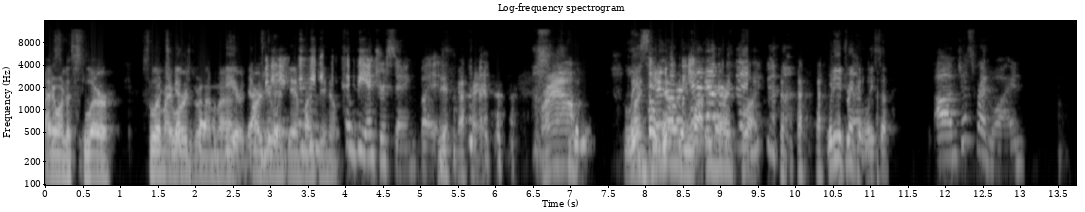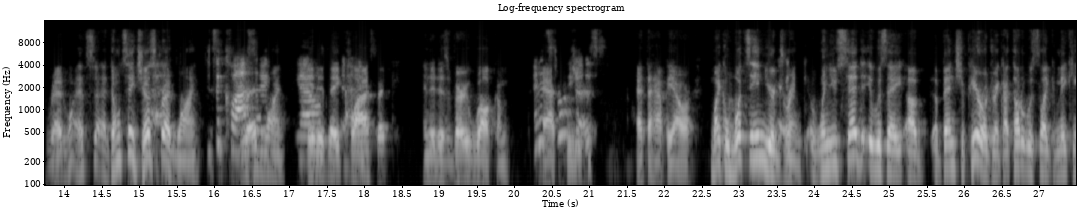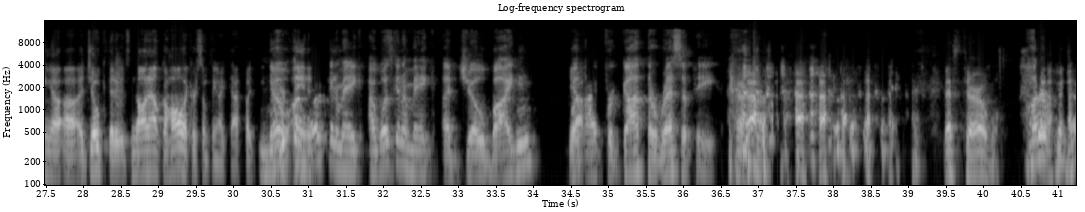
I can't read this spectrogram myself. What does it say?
I I don't want to slur slur my words when I'm uh, beer. That's- I arguing with Dan it, could be, Bongino. it could be interesting, but Yeah. Wow. Lisa, Bongino what, and And another ignorant thing. slut. what are you drinking, Lisa? um, just red wine. Red wine. It's, uh, don't say just Yeah. red wine. It's a classic. Red wine. you know, It is a yeah. classic, and it is very welcome and it's at the- delicious. At the happy hour. Michael, what's in your drink? When you said it was a, a, a Ben Shapiro drink, I thought it was like making a, a a joke that it was non-alcoholic or something like that. But No, I saying it- was gonna make I was gonna make a Joe Biden, yeah, but I forgot the recipe. That's terrible.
